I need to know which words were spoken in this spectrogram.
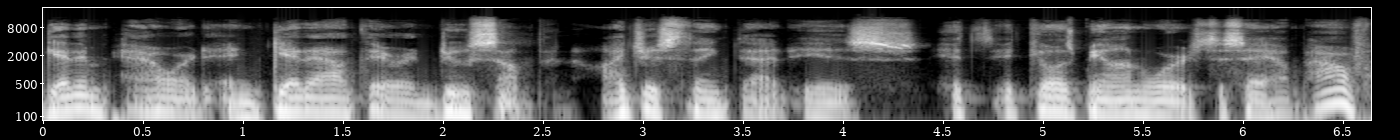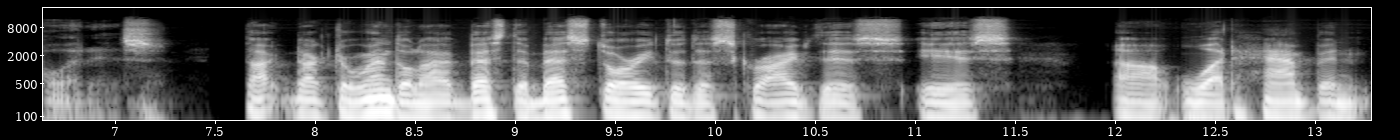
get empowered, and get out there and do something. I just think that is it. It goes beyond words to say how powerful it is. Dr. Wendler, I best the best story to describe this is uh, what happened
